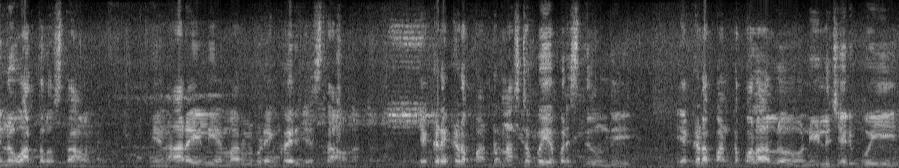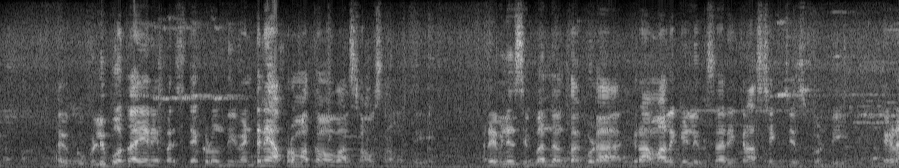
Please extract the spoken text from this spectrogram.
ఎన్నో వార్తలు వస్తూ ఉన్నాయి. నేను ఆర్ఐల్ని ఎంఆర్లు కూడా ఎంక్వైరీ చేస్తూ ఉన్నాను ఎక్కడెక్కడ పంట నష్టపోయే పరిస్థితి ఉంది? ఎక్కడ పంట పొలాల్లో నీళ్ళు చేరిపోయి అవి కుళ్ళిపోతాయి అనే పరిస్థితి ఎక్కడ ఉంది? వెంటనే అప్రమత్తం అవ్వాల్సిన అవసరం ఉంది. రెవెన్యూ సిబ్బంది అంతా కూడా గ్రామాలకు వెళ్ళి ఒకసారి క్రాస్ చెక్ చేసుకోండి. ఎక్కడ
